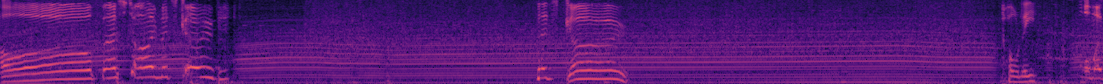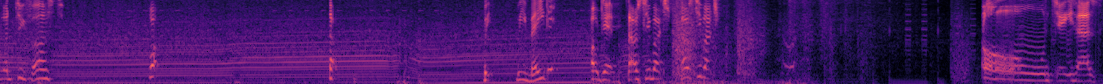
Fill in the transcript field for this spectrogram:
Oh, first time, let's go. Let's go. Holy. Oh my god, too fast. We, made it? Oh dear, that was too much. That was too much. Oh, Jesus.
